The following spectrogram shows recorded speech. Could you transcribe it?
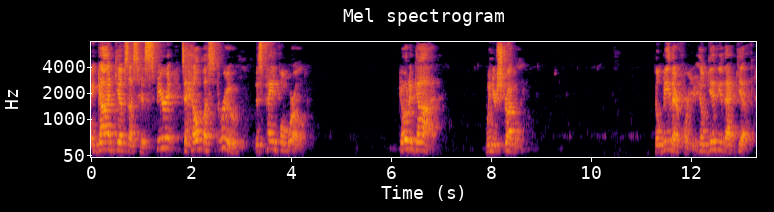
and God gives us His Spirit to help us through this painful world. Go to God when you're struggling. He'll be there for you, He'll give you that gift.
